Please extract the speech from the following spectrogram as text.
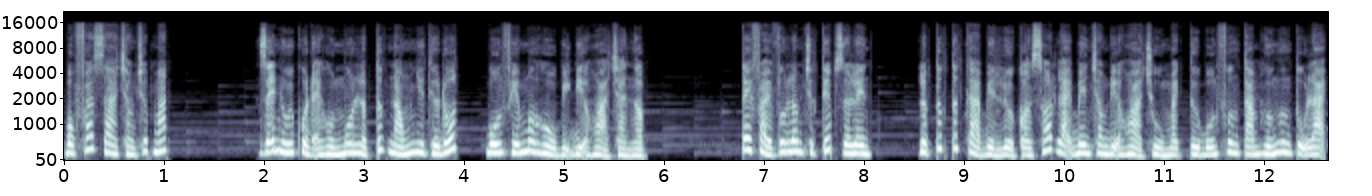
bộc phát ra trong chớp mắt. Dãy núi của đại hồn môn lập tức nóng như thiêu đốt, bốn phía mơ hồ bị địa hỏa tràn ngập. Tay phải Vương Lâm trực tiếp giơ lên, lập tức tất cả biển lửa còn sót lại bên trong địa hỏa chủ mạch từ bốn phương tám hướng ngưng tụ lại,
